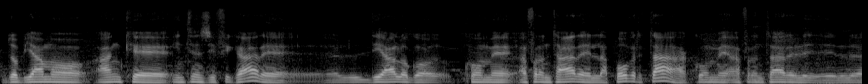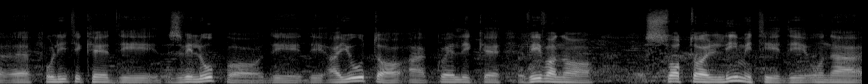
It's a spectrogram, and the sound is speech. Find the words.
Dobbiamo anche intensificare il dialogo come affrontare la povertà, come affrontare le, le eh, politiche di sviluppo, di aiuto a quelli che vivono sotto i limiti di una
